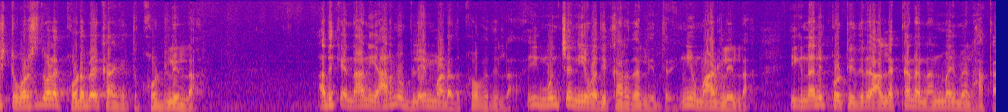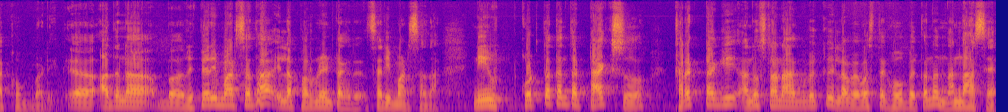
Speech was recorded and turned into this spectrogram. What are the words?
ಇಷ್ಟು ವರ್ಷದೊಳಗೆ ಕೊಡಬೇಕಾಗಿತ್ತು ಕೊಡಲಿಲ್ಲ. ಅದಕ್ಕೆ ನಾನು ಯಾರನ್ನೂ ಬ್ಲೇಮ್ ಮಾಡೋದಕ್ಕೆ ಹೋಗೋದಿಲ್ಲ. ಈಗ ಮುಂಚೆ ನೀವು ಅಧಿಕಾರದಲ್ಲಿದ್ದಿರಿ ನೀವು ಮಾಡಲಿಲ್ಲ. ಈಗ ನನಗೆ ಕೊಟ್ಟಿದ್ರೆ ಆ ಲೆಕ್ಕನ ನನ್ನ ಮೈ ಮೇಲೆ ಹಾಕಕ್ಕೆ ಹೋಗಬೇಡಿ. ಅದನ್ನು ಬ ರಿಪೇರಿ ಮಾಡಿಸೋದಾ ಇಲ್ಲ ಪರ್ಮನೆಂಟಾಗಿ ಸರಿ ಮಾಡಿಸೋದಾ? ನೀವು ಕೊಡ್ತಕ್ಕಂಥ ಟ್ಯಾಕ್ಸು ಕರೆಕ್ಟಾಗಿ ಅನುಷ್ಠಾನ ಆಗಬೇಕು ಇಲ್ಲ ವ್ಯವಸ್ಥೆಗೆ ಹೋಗ್ಬೇಕು ಅನ್ನೋದು ನನ್ನ ಆಸೆ.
